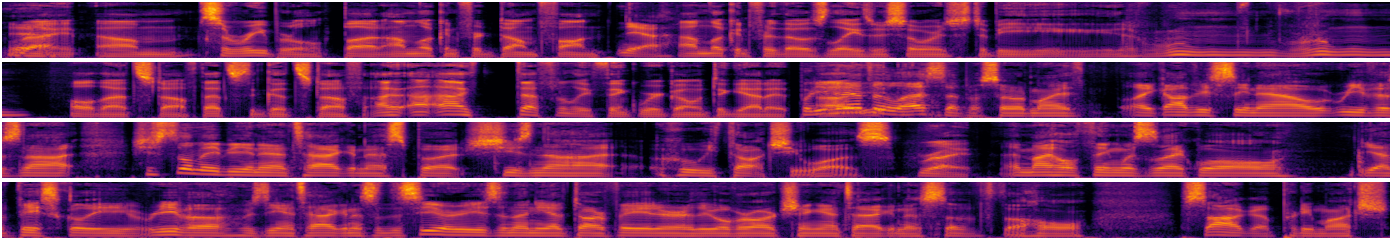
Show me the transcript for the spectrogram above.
Yeah. right? Um, cerebral. But I'm looking for dumb fun. Yeah, I'm looking for those laser swords to be vroom, vroom, all that stuff. That's the good stuff. I, I, I definitely think we're going to get it. But even Uh, after the last episode, my like obviously now Reva's not. She still may be an antagonist, but she's not who we thought she was. right, And my whole thing was like, well, you have basically Riva, who's the antagonist of the series, and then you have Darth Vader, the overarching antagonist of the whole saga, pretty much.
